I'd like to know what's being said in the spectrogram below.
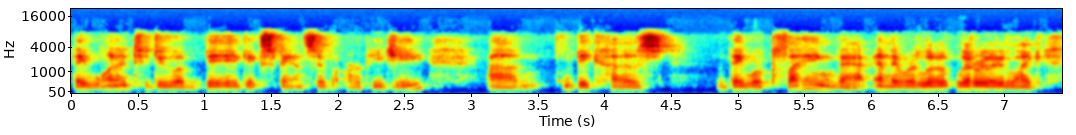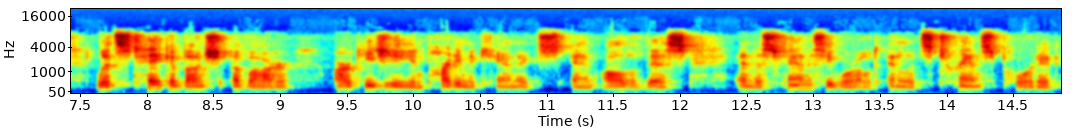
They wanted to do a big, expansive RPG um, because they were playing that and they were li- literally like, let's take a bunch of our RPG and party mechanics and all of this and this fantasy world, and let's transport it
